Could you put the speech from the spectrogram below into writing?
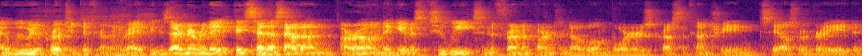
uh, we would approach it differently, right? Because I remember they, they set us out on our own. They gave us two weeks in the front of Barnes and Noble and Borders across the country, and sales were great, and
